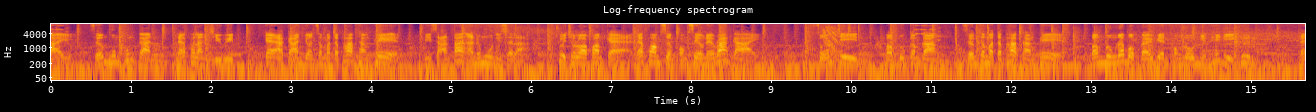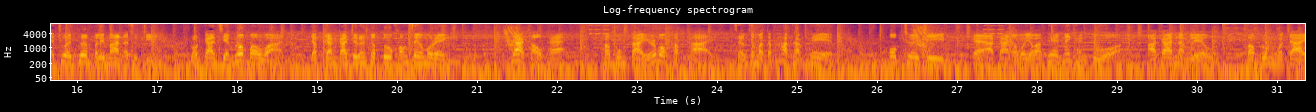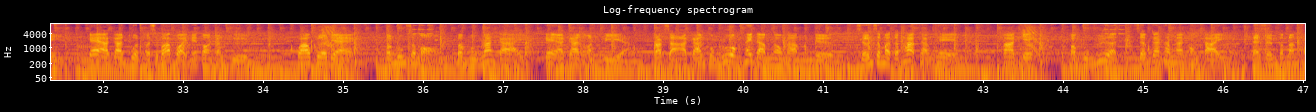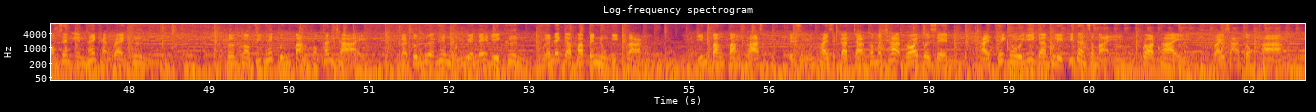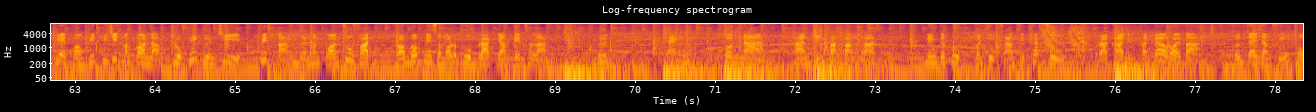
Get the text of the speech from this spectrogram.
เสริมภูมิคุ้มกัน และพลังชีวิต แก้อาการย่อนสมรรถภาพทางเพศ มีสารต้านอนุมูลอิสระ ช่วยชะลอความแก่และความเสื่อมของเซลล์ในร่างกาย โสมจีน บำรุงกำลัง เสริมสมรรถภาพทางเพศ บำรุงระบบไหลเวียนของโลหิตให้ดีขึ้น และช่วยเพิ่มปริมาณอสุจิ ลดการเสี่ยงโรคเบาหวาน ยับยั้งการเจริญเติบโตของเซลล์มะเร็งหญ้าเขาแพะบำรุงไตระบบขับถ่าย เสริมสมรรถภาพทางเพศ อบเชยจีน แก้อาการอวัยวะเพศไม่แข็งตัว อาการหนังเร็ว บำรุงหัวใจ แก้อาการปวดปัสสาวะบ่อยในตอนกลางคืนกวาวเครือแดง บำรุงสมอง บำรุงร่างกาย แก้อาการอ่อนเพลีย รักษาอาการผมร่วงให้ดำเงางามเหมือนเดิม เสริมสมรรถภาพทางเพศปาเก็กบำรุงเลือด เสริมการทำงานของไต และเสริมกำลังของเส้นเอ็นให้แข็งแรงขึ้น เพิ่มความฟิตให้ปึงปังของท่านชาย กระตุ้นเลือดให้หมุนเวียนได้ดีขึ้น เหมือนได้กลับมาเป็นหนุ่มอีกครั้ง ยินปังปังพลัส เป็นสมุนไพรสกัดจากธรรมชาติ 100%ใช้เทคโนโลยีการผลิตที่ทันสมัย ปลอดภัย ไร้สารตกค้าง เรียกความฟิตพิชิตมังกรหลับปลุกให้คืนชีพ ฟิตปังเหมือนมังกรสู้ฟัด พร้อมรบในสมรภูมิรักอย่างเต็มพลัง อึด แข็ง ทนนาน ทานหินปังปังพลัส1กระปุกบรรจุ 30 แคปซูล ราคา 1,900 บาท สนใจสั่งซื้อโทร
